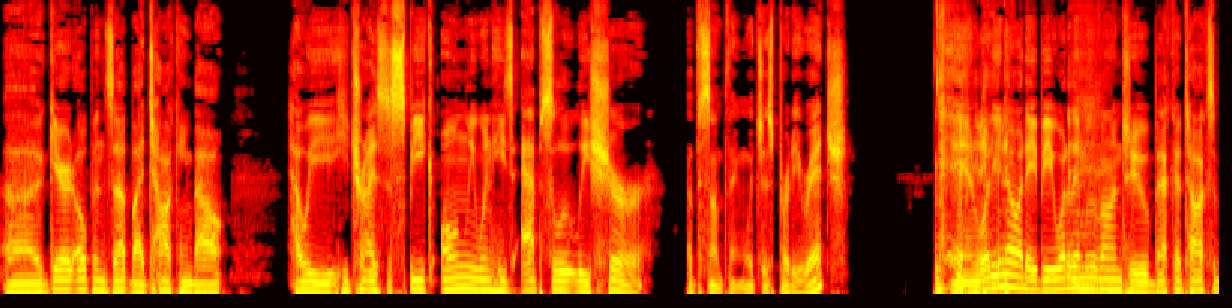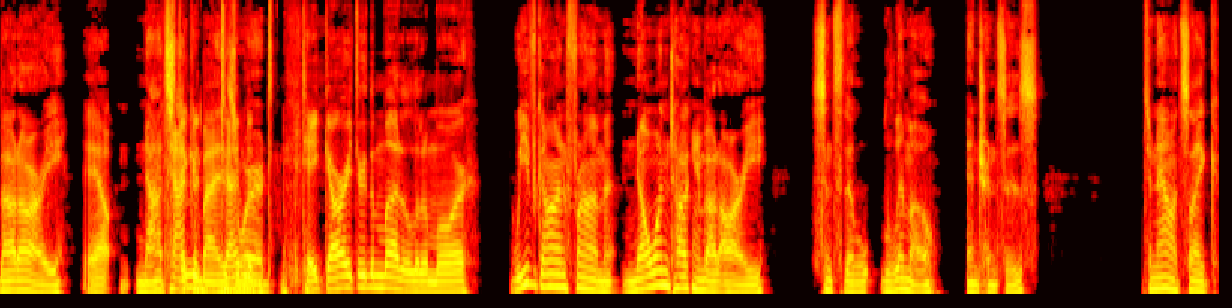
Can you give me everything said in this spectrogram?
Uh, Garrett opens up by talking about how he, he tries to speak only when he's absolutely sure of something, which is pretty rich. And what do you know at AB? What do they move on to? Becca talks about Arie Yeah. not Time sticking to- by his word. Take Arie through the mud a little more. We've gone from no one talking about Arie since the limo entrances to now it's like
